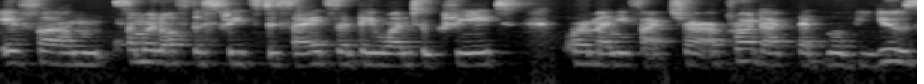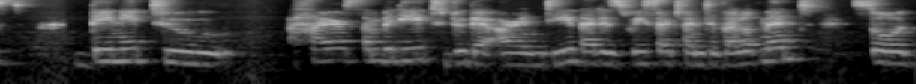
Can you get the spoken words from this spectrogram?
if um, someone off the streets decides that they want to create or manufacture a product that will be used, they need to hire somebody to do their r&d that is research and development so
